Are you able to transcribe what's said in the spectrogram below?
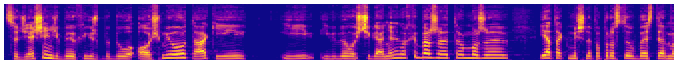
co 10, by ich już by było 8, tak? I, i, I by było ściganie. No chyba, że to może ja tak myślę po prostu, bo jestem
